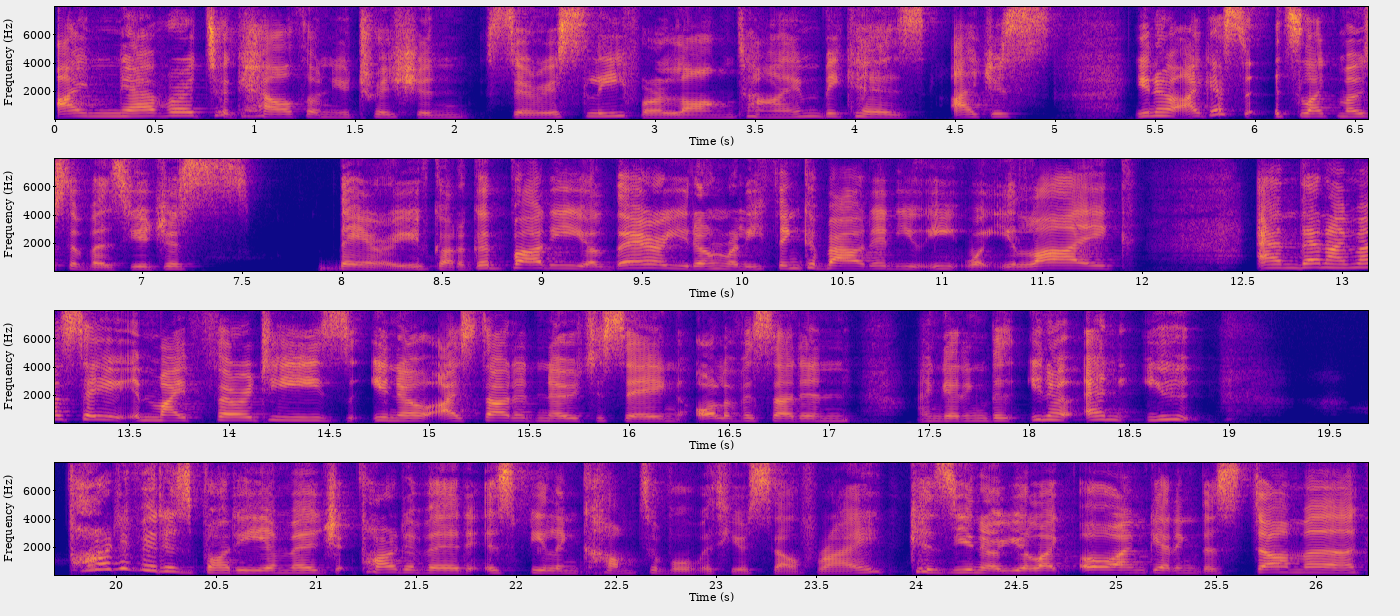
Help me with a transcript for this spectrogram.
I never took health or nutrition seriously for a long time because I just, you know, I guess it's like most of us, you're just there. You've got a good body, you're there, you don't really think about it, you eat what you like. And then I must say, in my 30s, you know, I started noticing all of a sudden I'm getting the, you know, and you, part of it is body image part of it is feeling comfortable with yourself right? Because you know you're like oh i'm getting the stomach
